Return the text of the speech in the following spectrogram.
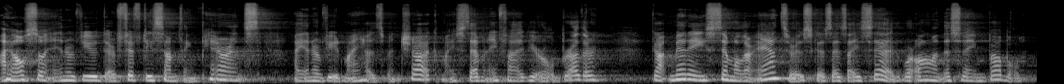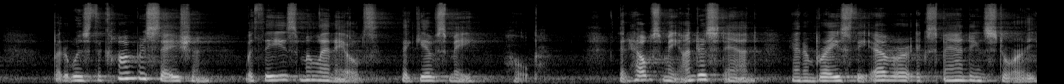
I also interviewed their 50 something parents. I interviewed my husband Chuck, my 75 year old brother, got many similar answers because, as I said, we're all in the same bubble. But it was the conversation with these millennials that gives me hope, that helps me understand and embrace the ever expanding story,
